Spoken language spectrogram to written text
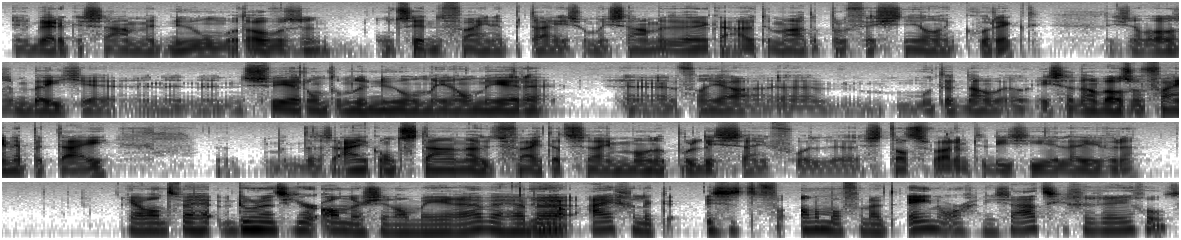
En werken samen met NUON, wat overigens een ontzettend fijne partij is om mee samen te werken. Uitermate professioneel en correct. Het is nog wel eens een beetje een, een, een sfeer rondom de NUON in Almere uh, van ja, uh, moet dat nou, is dat nou wel zo'n fijne partij? Dat is eigenlijk ontstaan uit het feit dat zij monopolist zijn voor de stadswarmte die ze hier leveren. Ja, want we doen het hier anders in Almere. Hè? We hebben ja. eigenlijk is het allemaal vanuit één organisatie geregeld.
